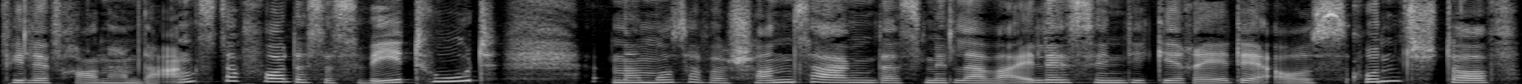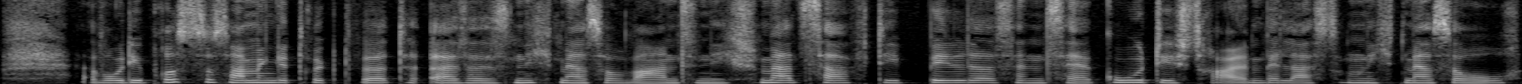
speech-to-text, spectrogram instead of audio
Viele Frauen haben da Angst davor, dass es weh tut. Man muss aber schon sagen, dass mittlerweile sind die Geräte aus Kunststoff, wo die Brust zusammengedrückt wird. Also es ist nicht mehr so wahnsinnig schmerzhaft. Die Bilder sind sehr gut, die Strahlenbelastung nicht mehr so hoch.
